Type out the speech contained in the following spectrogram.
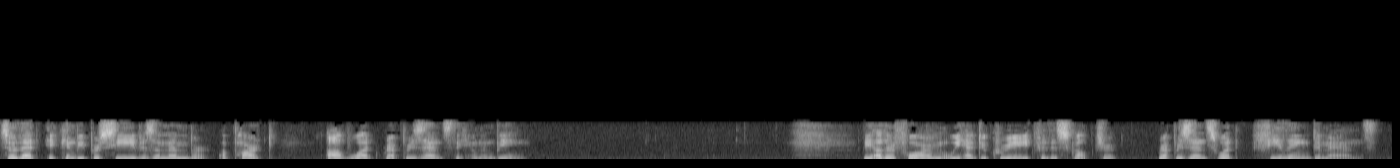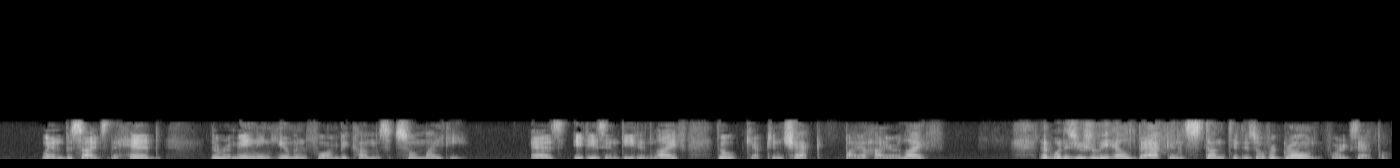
so that it can be perceived as a member, a part of what represents the human being. The other form we had to create for this sculpture represents what feeling demands, when, besides the head, the remaining human form becomes so mighty, as it is indeed in life, though kept in check by a higher life. That what is usually held back and stunted is overgrown, for example.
